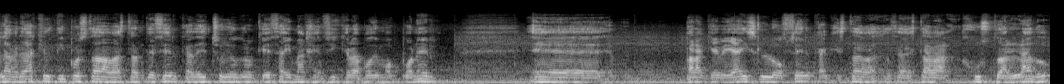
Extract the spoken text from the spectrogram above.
la verdad es que el tipo estaba bastante cerca, de hecho yo creo que esa imagen sí que la podemos poner. eh, para que veáis lo cerca que estaba, o sea, estaba justo al lado.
